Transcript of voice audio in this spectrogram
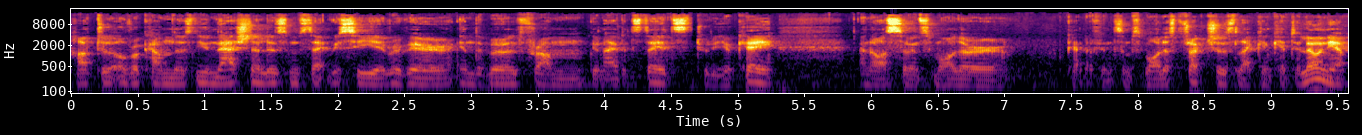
how to overcome those new nationalisms that we see everywhere in the world from the United States to the UK, and also in smaller, kind of in some smaller structures like in Catalonia.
